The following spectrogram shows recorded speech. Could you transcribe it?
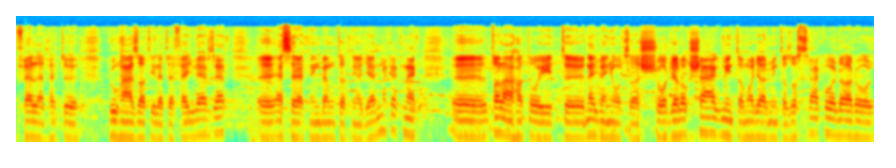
fellelhető ruházat, illetve fegyverzet, ezt szeretnénk bemutatni a gyermekeknek. Található itt 48-as sorgyalogság, mint a magyar, mint az osztrák oldalról,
